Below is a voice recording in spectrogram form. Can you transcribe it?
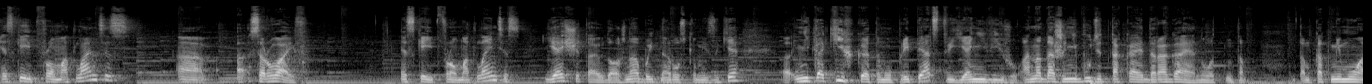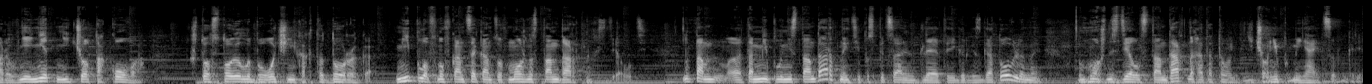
Escape from Atlantis, uh, Survive Escape from Atlantis, я считаю, должна быть на русском языке. Э, никаких к этому препятствий я не вижу. Она даже не будет такая дорогая, ну вот ну, там, там как мемуары. В ней нет ничего такого, что стоило бы очень как-то дорого. Миплов, ну в конце концов, можно стандартных сделать. Ну, там, э, там миплы нестандартные, типа специально для этой игры изготовлены. можно сделать стандартных, от этого ничего не поменяется в игре.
